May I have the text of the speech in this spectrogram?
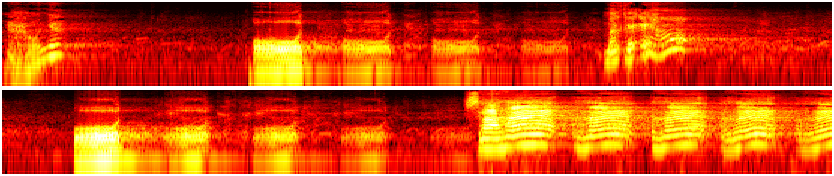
Naonnya? Pot. Pot pot pot make eho. Pot. Pot pot pot saha ha ha ha ha.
